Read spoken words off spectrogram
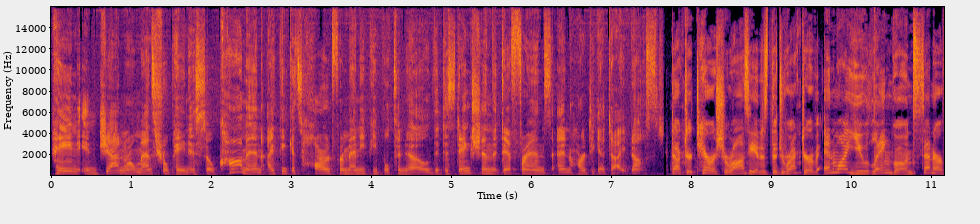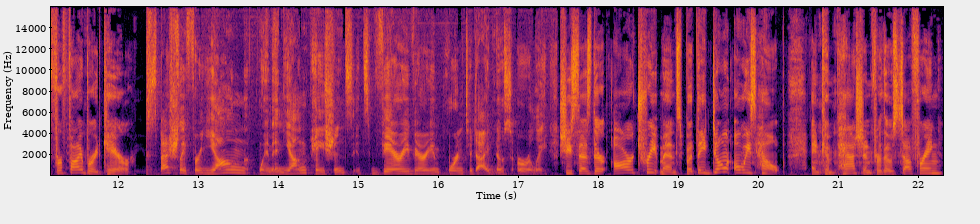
pain in general, menstrual pain is so common, I think it's hard for many people to know the distinction, the difference, and hard to get diagnosed. Dr. Tara Shirazian is the director of NYU Langone Center for Fibroid Care. Especially for young women, young patients, it's very, very important to diagnose early. She says there are treatments, but they don't always help, and compassion for those suffering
